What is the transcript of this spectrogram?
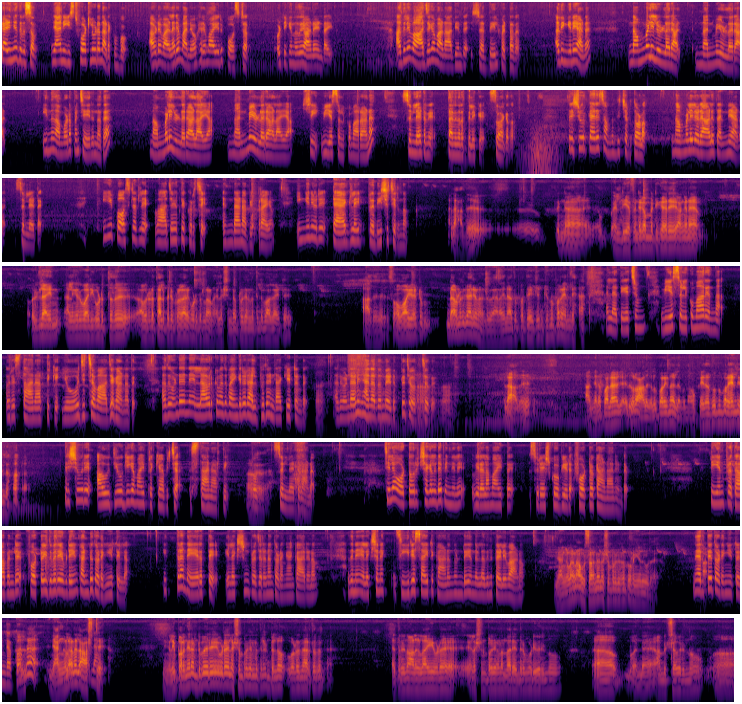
കഴിഞ്ഞ ദിവസം ഞാൻ ഈസ്റ്റ് ഫോർട്ടിലൂടെ നടക്കുമ്പോൾ അവിടെ വളരെ മനോഹരമായ ഒരു പോസ്റ്റർ ഒട്ടിക്കുന്നത് കാണുകയുണ്ടായി. അതിലെ വാചകമാണ് ആദ്യം എന്റെ ശ്രദ്ധയിൽപ്പെട്ടത്. അതിങ്ങനെയാണ് നമ്മളിലുള്ള ഒരാൾ നന്മയുള്ള ഒരാൾ ഇന്ന് നമ്മോടൊപ്പം ചേരുന്നത് നമ്മളിലുള്ള ഒരാളായ നന്മയുള്ള ഒരാളായ ശ്രീ വി എസ് സുനിൽകുമാറാണ്. സുനിലേട്ടന് തനിനിറത്തിലേക്ക് സ്വാഗതം. തൃശ്ശൂർക്കാരെ സംബന്ധിച്ചിടത്തോളം നമ്മളിൽ ഒരാൾ തന്നെയാണ്. സുനിലേട്ടൻ. ഈ പോസ്റ്ററിലെ വാചകത്തെക്കുറിച്ച് എന്താണ് അഭിപ്രായം? ഇങ്ങനെയൊരു ടാഗ് ലൈൻ പ്രതീക്ഷിച്ചിരുന്നോ? അല്ല അത് പിന്നെ എൽ ഡി എഫിന്റെ കമ്മിറ്റിക്കാർ അങ്ങനെ ഒരു ലൈൻ അല്ലെങ്കിൽ ഒരു വരി കൊടുത്തത് അവരുടെ താല്പര്യപ്രകാരം കൊടുത്തിട്ടുള്ളതാണ്. ഇലക്ഷന്റെ പ്രചരണത്തിന്റെ ഭാഗമായിട്ട് അത് സ്വാഭാവികമായിട്ടും ഉണ്ടാവുന്ന ഒരു കാര്യമാണ്. വേറെ അതിനകത്ത് പ്രത്യേകിച്ച് എനിക്കൊന്നും പറയാനില്ല അല്ല തികച്ചും വി എസ് സുനിൽകുമാർ എന്ന ഒരു സ്ഥാനാർത്ഥിക്ക് യോജിച്ച വാചകമാണത് അതുകൊണ്ട് തന്നെ എല്ലാവർക്കും അത് ഭയങ്കര ഒരു അത്ഭുതം ഉണ്ടാക്കിയിട്ടുണ്ട്. അതുകൊണ്ടാണ് ഞാൻ അതൊന്ന് എടുത്ത് ചോദിച്ചത്. അല്ല അത് അങ്ങനെ പല ഇതുകളും ആളുകൾ പറയുന്നതല്ല അപ്പം നമുക്ക് അതിനകത്തൊന്നും പറയാനില്ലല്ലോ തൃശ്ശൂർ ഔദ്യോഗികമായി പ്രഖ്യാപിച്ച സ്ഥാനാർത്ഥി സുനിലേട്ടനാണ്. ചില ഓട്ടോറിക്ഷകളുടെ പിന്നിൽ വിരളമായിട്ട് സുരേഷ് ഗോപിയുടെ ഫോട്ടോ കാണാനുണ്ട്. ടി എൻ പ്രതാപന്റെ ഫോട്ടോ ഇതുവരെ എവിടെയും കണ്ടു തുടങ്ങിയിട്ടില്ല. ഇത്ര നേരത്തെ ഇലക്ഷൻ പ്രചരണം തുടങ്ങാൻ കാരണം അതിനെ ഇലക്ഷനെ സീരിയസ് ആയിട്ട് കാണുന്നുണ്ട് എന്നുള്ളതിന് തെളിവാണോ? ഞങ്ങളാണ് അവസാന ഇലക്ഷൻ പ്രചരണം തുടങ്ങിയത് ഇവിടെ. നേരത്തെ തുടങ്ങിയിട്ടുണ്ട് അപ്പോൾ അല്ല ഞങ്ങളാണ് ലാസ്റ്റ്. നിങ്ങൾ ഈ പറഞ്ഞ രണ്ടുപേര് ഇവിടെ ഇലക്ഷൻ പ്രചരണത്തിലുണ്ടല്ലോ ഇവിടെ നേരത്തെ തന്നെ. എത്രയോ നാളുകളായി ഇവിടെ ഇലക്ഷൻ പ്രചരണം നരേന്ദ്രമോദി വരുന്നു പിന്നെ അമിത്ഷാ വരുന്നു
